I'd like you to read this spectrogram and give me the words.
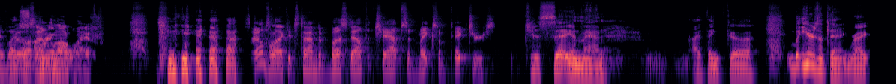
if I Well, thought sounds Real like- life. yeah, Sounds like it's time to bust out the chaps and make some pictures. just saying, man. I think, uh, but here's the thing, right?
